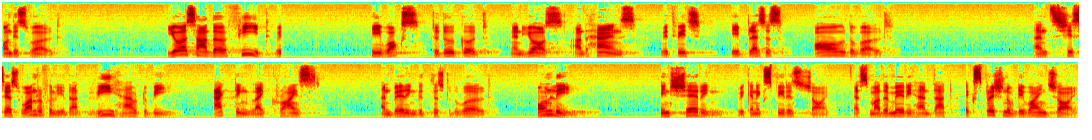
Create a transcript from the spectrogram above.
on this world. Yours are the feet he walks to do good and yours are the hands with which He blesses all the world. And she says wonderfully that we have to be acting like Christ and bearing witness to the world. Only in sharing we can experience joy. As Mother Mary had that expression of divine joy,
